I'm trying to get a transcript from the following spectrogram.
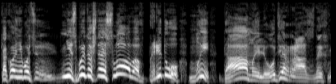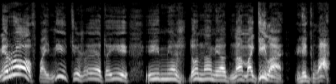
какое-нибудь э, несбыточное слово в бреду. Мы, да, мы люди разных миров, поймите же это, и, и между нами одна могила легла,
